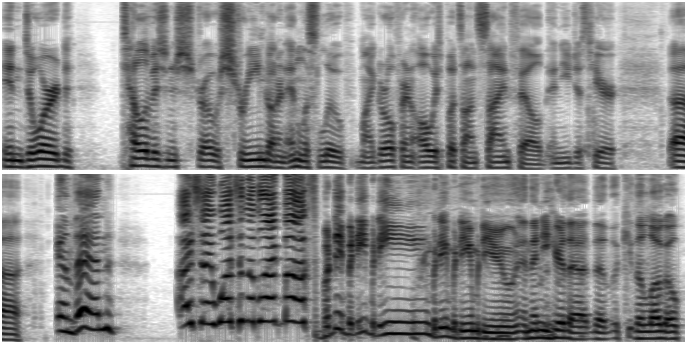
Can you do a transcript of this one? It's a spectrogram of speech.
endured television stro streamed on an endless loop, my girlfriend always puts on Seinfeld, and you just hear, uh, and then. I say, what's in the black box? And then you hear the, the, the logo.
